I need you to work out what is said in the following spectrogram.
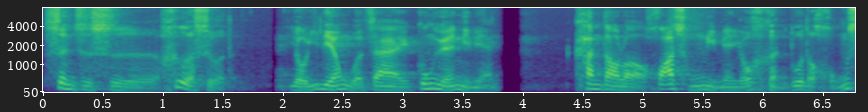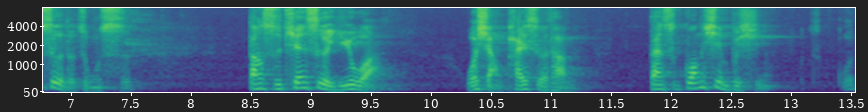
甚至是褐色的。有一年我在公园里面。看到了花丛里面有很多的红色的宗师，当时天色已晚，我想拍摄它们，但是光线不行，我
